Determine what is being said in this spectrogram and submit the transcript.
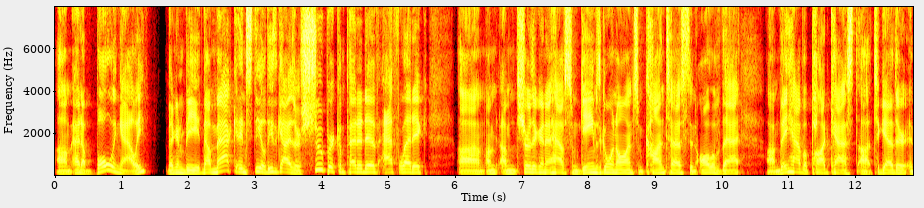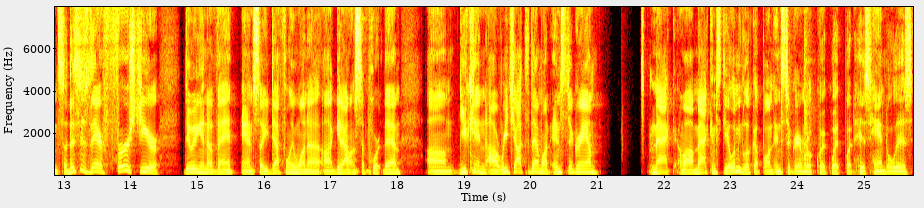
um, at a bowling alley. They're going to be now Mac and Steele. These guys are super competitive, athletic. Um, I'm, I'm sure they're going to have some games going on, some contests, and all of that. Um, they have a podcast uh, together. And so this is their first year doing an event. And so you definitely want to uh, get out and support them. Um, you can uh, reach out to them on Instagram, Mac, uh, Mac and Steele. Let me look up on Instagram real quick what, what his handle is.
